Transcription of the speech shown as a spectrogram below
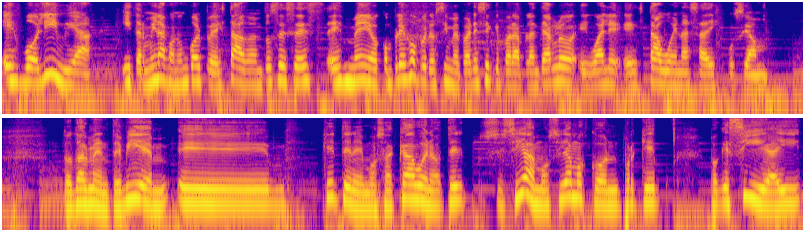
es Bolivia y termina con un golpe de Estado. Entonces es, es medio complejo, pero sí, me parece que para plantearlo igual eh, está buena esa discusión. Totalmente. Bien. eh, ¿Qué tenemos acá? Bueno, sigamos, sigamos con. Porque, porque sigue ahí.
